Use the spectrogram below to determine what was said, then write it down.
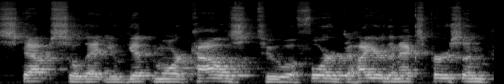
steps so that you get more cows to afford to hire the next person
